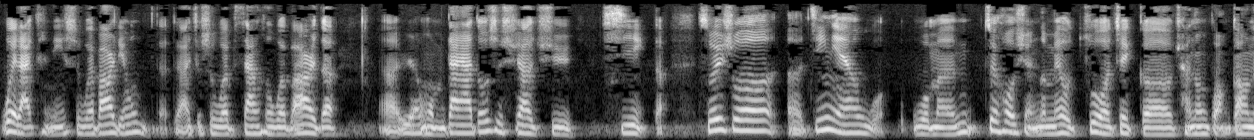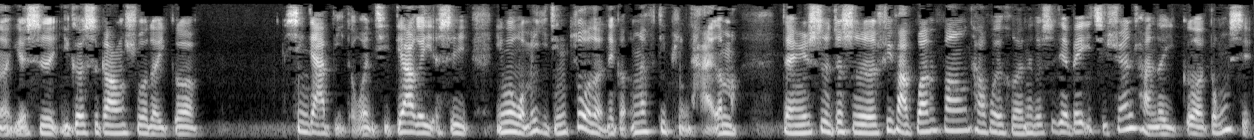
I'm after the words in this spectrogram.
未来肯定是 Web 二点五的，对吧？就是 Web 三和 Web 二的呃人，我们大家都是需要去吸引的。所以说，呃，今年我我们最后选择没有做这个传统广告呢，也是一个是刚刚说的一个性价比的问题，第二个也是因为我们已经做了那个 NFT 平台了嘛。等于是这是 FIFA 官方，他会和那个世界杯一起宣传的一个东西，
